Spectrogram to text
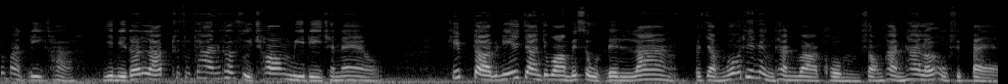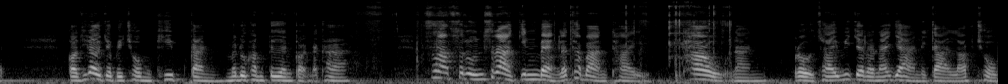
สวัสดีค่ะ ยินดีต้อนรับทุกทท่านเข้าสู่ช่องมีดีชาแนลคลิปต่อไปนี้อาจารย์จะวางไปสูตรเด่นล่าง ประจำงวดวันที่ 1 ธันวาคม 2568 ก่อนที่เราจะไปชมคลิปกันมาดูคำเตือนก่อนนะคะ สนับสนุนสลากกินแบ่งรัฐบาลไทย เท่านั้น โปรดใช้วิจารณญาณในการรับชม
